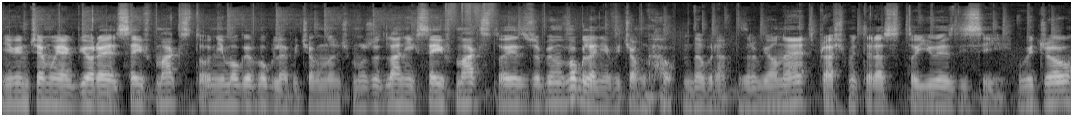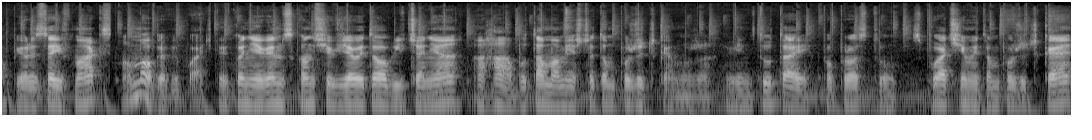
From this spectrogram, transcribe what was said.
Nie wiem czemu jak biorę Safe Max, to nie mogę w ogóle wyciągnąć. Może dla nich Safe Max to jest, żebym w ogóle nie wyciągał. Dobra, zrobione. Sprawdźmy teraz to USDC. Withdraw, biorę Safe Max. O, mogę wypłacić. Tylko nie wiem skąd się wzięły te obliczenia. Aha, bo tam mam jeszcze tą pożyczkę może. Więc tutaj po prostu spłacimy tą pożyczkę.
